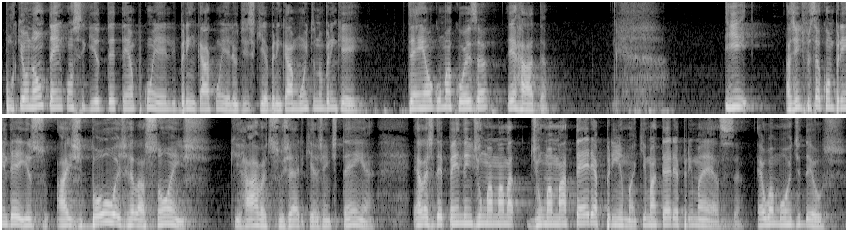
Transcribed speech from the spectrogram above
porque eu não tenho conseguido ter tempo com ele, brincar com ele. Eu disse que ia brincar muito, não brinquei tem alguma coisa errada. E a gente precisa compreender isso. As boas relações que Harvard sugere que a gente tenha, elas dependem de uma, de uma matéria-prima. Que matéria-prima é essa? É o amor de Deus.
